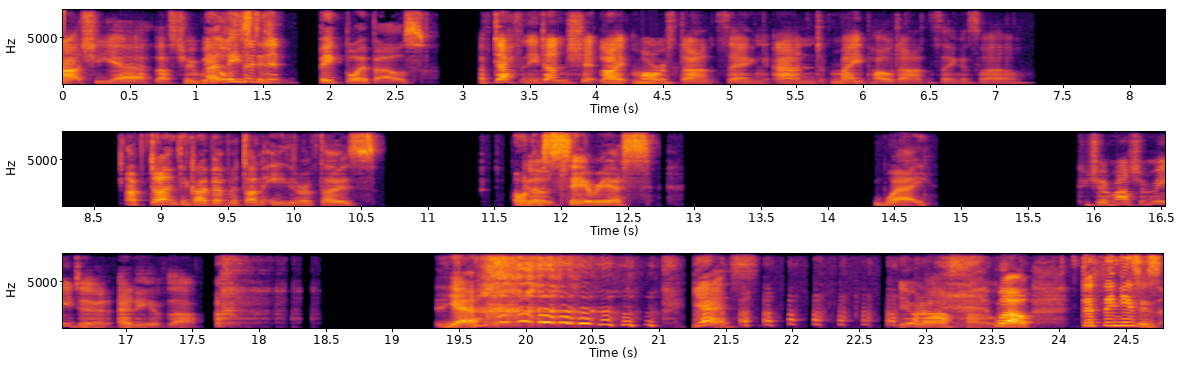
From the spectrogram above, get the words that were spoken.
Actually, yeah, that's true. We At also least did big boy bells. I've definitely done shit like Morris dancing and maypole dancing as well. I don't think I've ever done either of those on a serious way. Could you imagine me doing any of that? Yeah. yes. You're an asshole. well, the thing is, is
